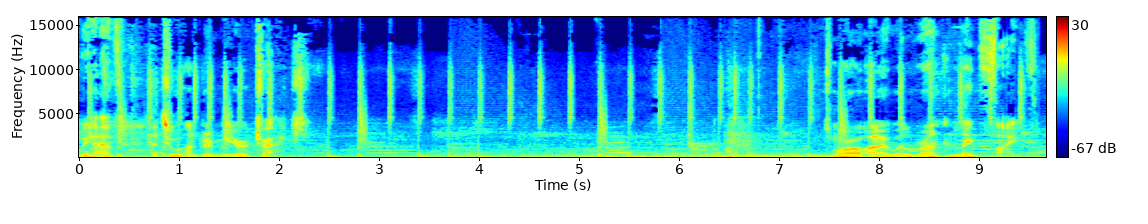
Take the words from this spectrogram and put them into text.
we have the 200 meter track. Tomorrow I will run in lane 5.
